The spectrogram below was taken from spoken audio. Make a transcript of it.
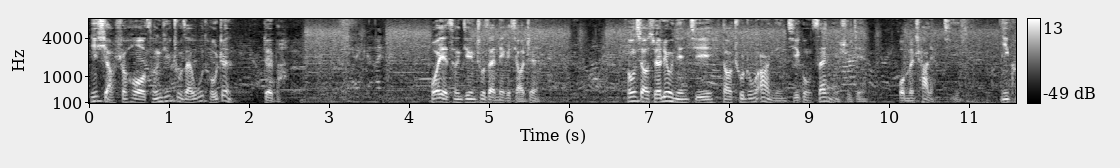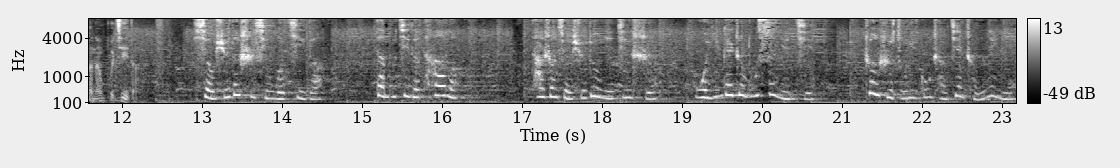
你小时候曾经住在乌头镇，对吧？我也曾经住在那个小镇。从小学六年级到初中二年级，共三年时间，我们差两级。你可能不记得了。小学的事情我记得，但不记得他了。他上小学六年级时，我应该正读四年级，正是足力工厂建成那年，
